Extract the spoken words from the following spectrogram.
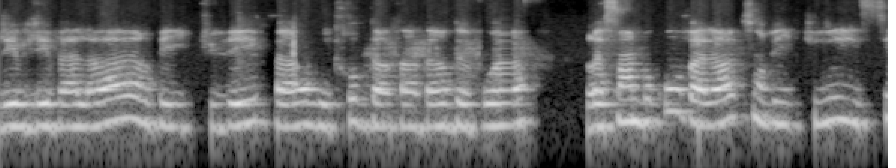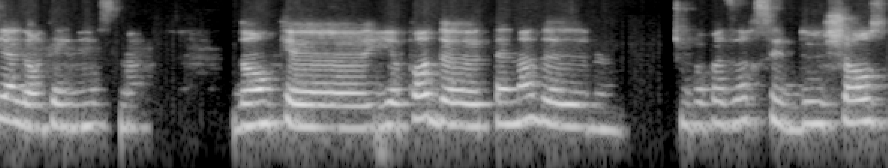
les, valeurs véhiculées par les groupes d'entendeurs de voix ressemblent beaucoup aux valeurs qui sont véhiculées ici à l'organisme. Donc, euh, il n'y a pas de tellement de. Je ne peux pas dire c'est deux choses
